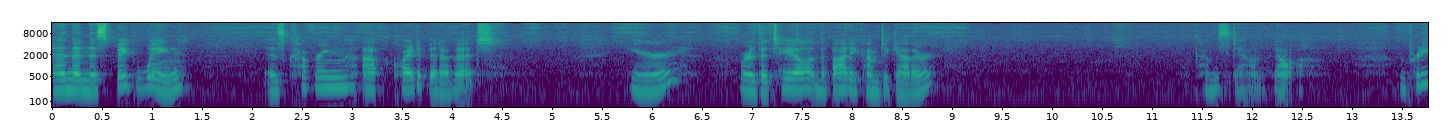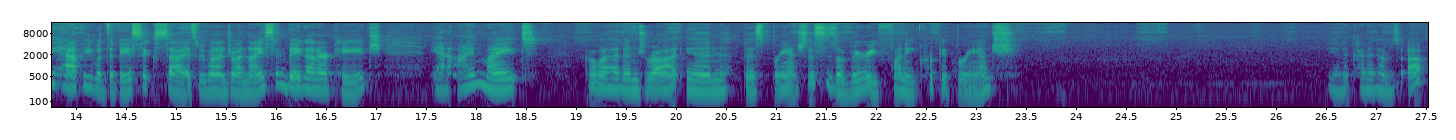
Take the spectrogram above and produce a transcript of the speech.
and then this big wing is covering up quite a bit of it here, where the tail and the body come together. Comes down. Now, I'm pretty happy with the basic size. We want to draw nice and big on our page, and I might go ahead and draw in this branch. This is a very funny crooked branch. and it kind of comes up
